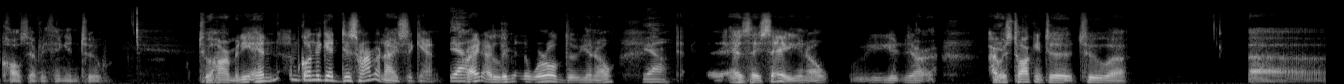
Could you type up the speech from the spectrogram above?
calls everything into to harmony and i'm going to get disharmonized again yeah right i live in the world you know yeah as they say you know you, you know I was talking to to uh, uh,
